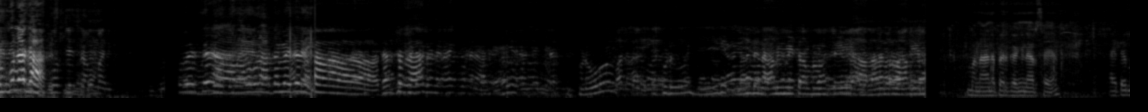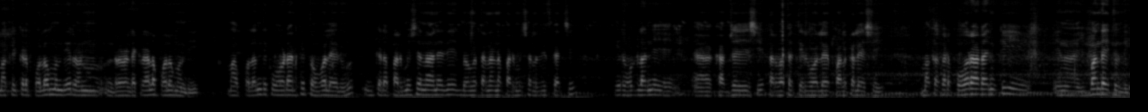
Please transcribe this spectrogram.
అనుకున్నాక కూడా? ఇప్పుడు ఇప్పుడు నాలుగు మీటర్లు ఉంటే మా నాన్న పేరు గంగి నరసయ్య. అయితే మాకు ఇక్కడ పొలం ఉంది. రెండు రెండు ఎకరాల పొలం ఉంది. మా పొలం దిక్కు పోవడానికి తవ్వలేదు. ఇక్కడ పర్మిషన్ అనేది దొంగతనాన్ని పర్మిషన్లు తీసుకొచ్చి ఈ రోడ్లన్నీ కబ్జా చేసి తర్వాత తిరగలే పలకలేసి మాకు అక్కడ పోరాడానికి ఇబ్బంది అవుతుంది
